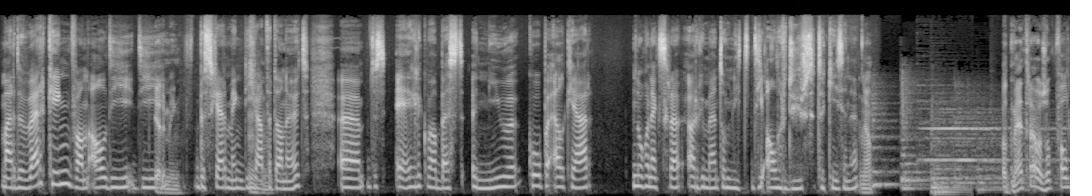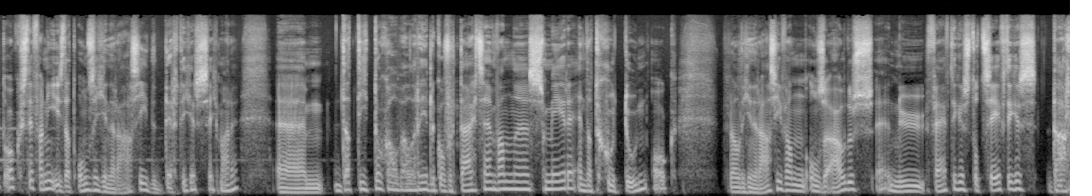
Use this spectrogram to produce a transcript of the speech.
Maar de werking van al die, die bescherming, bescherming die mm -hmm. gaat er dan uit. Uh, dus eigenlijk wel best een nieuwe kopen elk jaar nog een extra argument om niet die allerduurste te kiezen. Hè. Ja. Wat mij trouwens opvalt ook, Stefanie, is dat onze generatie, de dertigers zeg maar, hè, um, dat die toch al wel redelijk overtuigd zijn van uh, smeren en dat goed doen ook. Terwijl de generatie van onze ouders, nu vijftigers tot zeventigers, daar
